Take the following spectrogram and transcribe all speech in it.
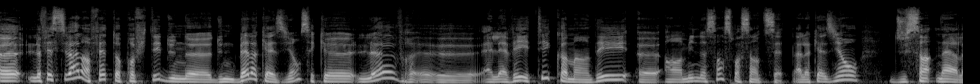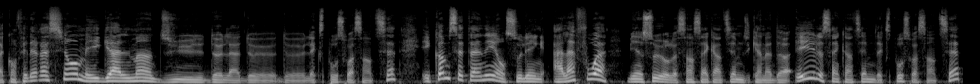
Euh, le festival, en fait, a profité d'une euh, belle occasion. C'est que l'œuvre, euh, elle avait été commandée en 1967 à l'occasion du centenaire de la Confédération, mais également du, de la de, de l'Expo 67. Et comme cette année, on souligne à la fois, bien sûr, le 150e du Canada et le 50e d'Expo 67,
